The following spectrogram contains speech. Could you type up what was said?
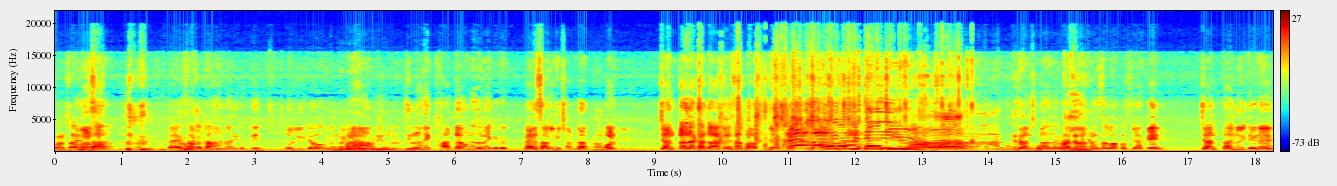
ਮਾਨ ਮਾਨ ਸਾਹਿਬ। ਪੈਸਾ ਖਾਣ ਵਾਲੀ ਤਾਂ ਤੁਸੀਂ ਭੁੱਲ ਜਾਓ। ਪਰ ਹਾਂ ਜਿਨ੍ਹਾਂ ਨੇ ਖਾਦਾ ਉਹਨਾਂ ਦਾ ਮੈਂ ਇੱਕ ਪੈਸਾ ਵੀ ਨਹੀਂ ਛੱਡਦਾ। ਔਰ ਜਨਤਾ ਦਾ ਖਾਦਾ ਹੋਇਆ ਪੈਸਾ ਵਾਪਸ ਲਿਆ ਕੇ। ਜਨਤਾ ਦਾ ਖਾਦਾ ਹੋਇਆ ਪੈਸਾ ਵਾਪਸ ਲਿਆ ਕੇ ਜਨਤਾ ਨੂੰ ਹੀ ਦੇਣਾ ਹੈ।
